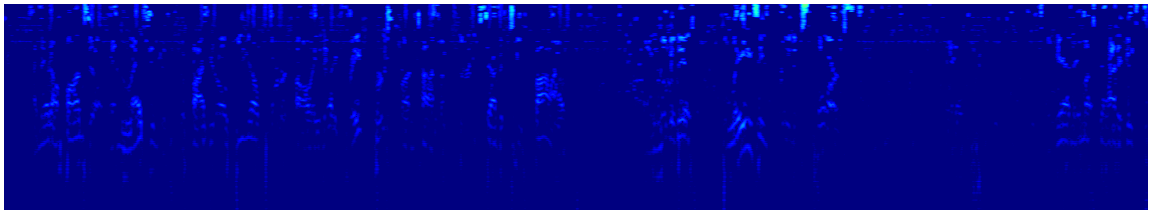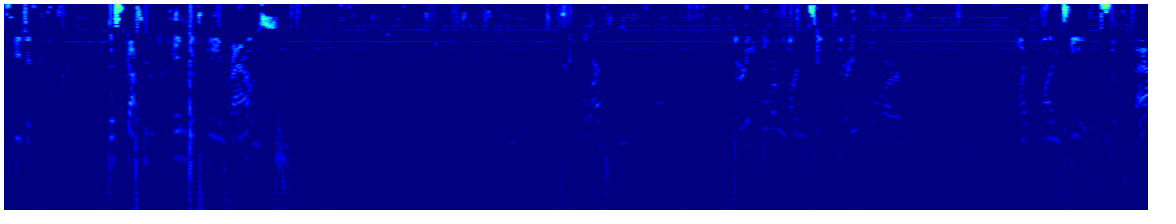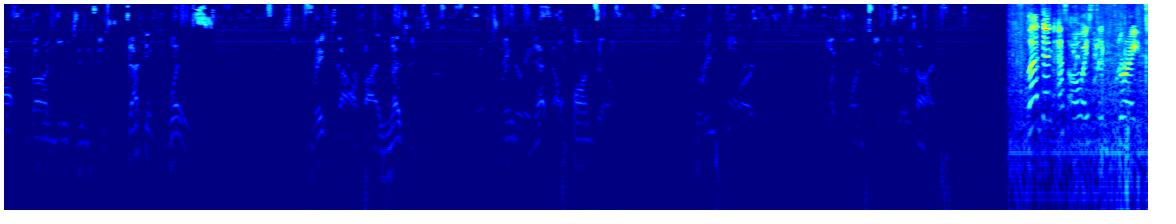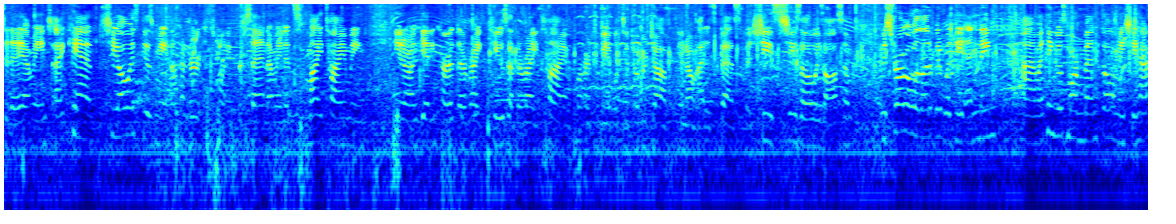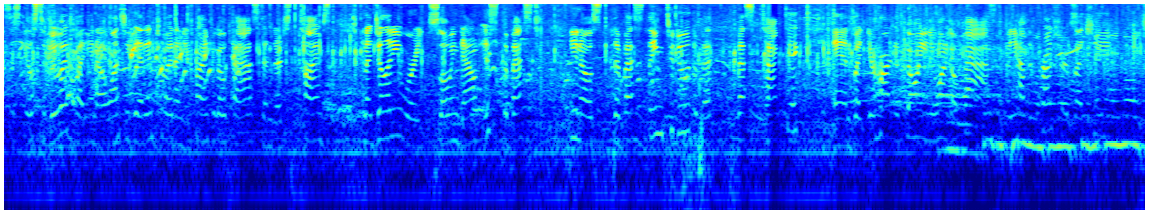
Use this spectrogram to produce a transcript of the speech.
Alfonso and Legend, the five-year-old female border collie. They had a great first run time of 37.25. And look at this, blazing through course. And again, they must have had a good strategic discussion in between rounds. 34, 34, 1, 2, 34 one team. So that run moves into second place. So great job by Legend and trainer Annette Alfonso. 34.12 is their time. Legend, as always, did great today. I mean, I can't, she always gives me 120%. I mean, it's my timing, you know, and getting her the right cues at the right time for her to be able to do her job, you know, at its best. But she's she's always awesome. We struggle a little bit with the ending. Um, I think it was more mental. I mean, she has the skills to do it, but, you know, once you get into it and you're trying to go fast and there's times in agility where slowing down is the best, you know, the best thing to do, the best, best tactic. And, but your heart is going and you want to go fast, but you have the pressure, but she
